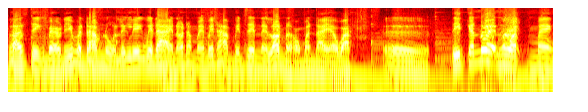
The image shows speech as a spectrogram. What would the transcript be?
พลาสติกแบบนี้มันทำหนวดเล็กๆไม่ได้เนาะทำไมไม่ทำเป็นเส้นไนล่อนเหมือนของบันไดเอาวะเออ ติดกันด้วยหนวดแม่ง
